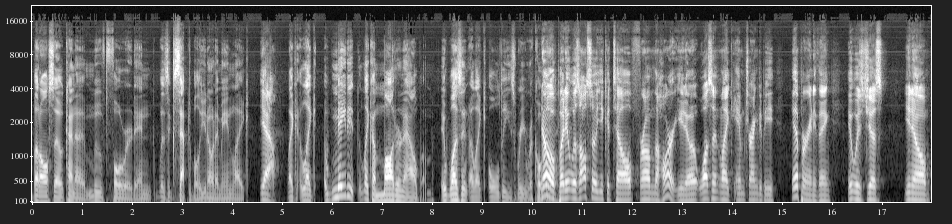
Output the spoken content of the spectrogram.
but also kind of moved forward and was acceptable. You know what I mean? Like, Yeah. Like, like made it like a modern album. It wasn't a like oldies re-record. No, but it was also you could tell from the heart, you know, it wasn't like him trying to be hip or anything. It was just, you know,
